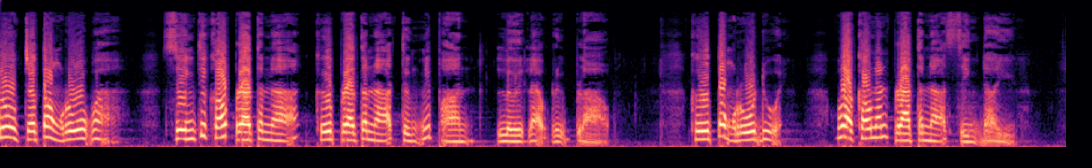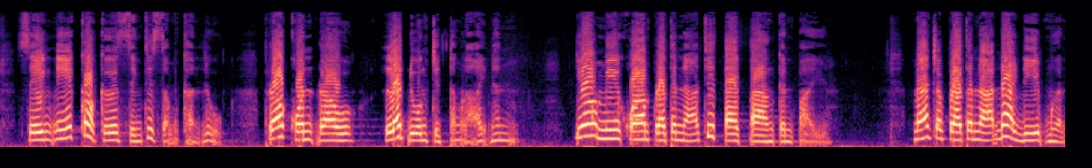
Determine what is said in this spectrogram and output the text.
ลูกจะต้องรู้ว่า สิ่งที่เขาปรารถนาคือปรารถนาถึงนิพพาน เลยแล้วหรือเปล่า คือต้องรู้ด้วย ว่าเขานั้นปรารถนาสิ่งใด สิ่งนี้ก็คือสิ่งที่สำคัญลูก เพราะคนเราและดวงจิตทั้งหลายนั้น ย่อมมีความปรารถนาที่แตกต่างกันไป แม้จะปรารถนาได้ดีเหมือน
